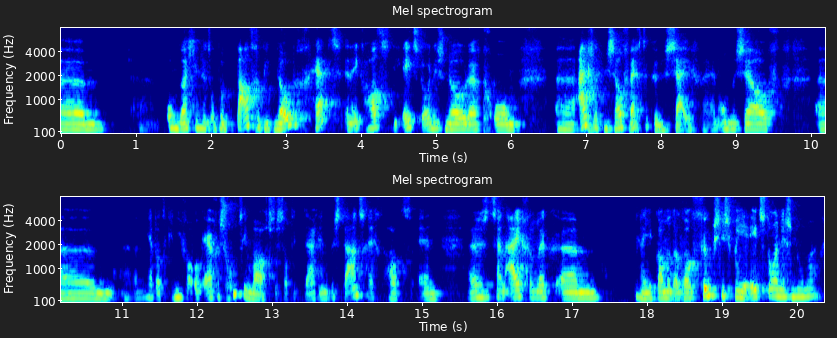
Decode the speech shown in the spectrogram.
Um, omdat je het op een bepaald gebied nodig hebt. En ik had die eetstoornis nodig om uh, eigenlijk mezelf weg te kunnen cijferen. En om mezelf, um, ja, dat ik in ieder geval ook ergens goed in was. Dus dat ik daarin bestaansrecht had. En uh, dus het zijn eigenlijk, ja, je kan het ook wel functies van je eetstoornis noemen.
